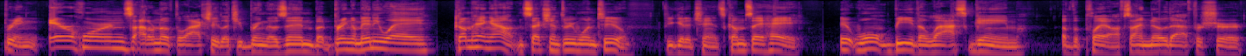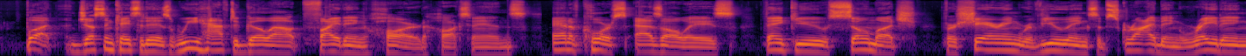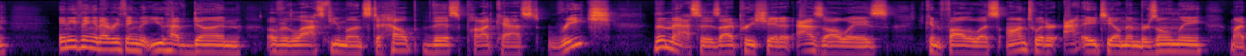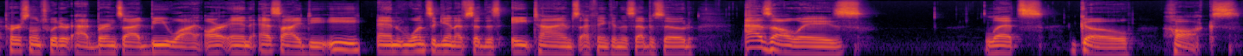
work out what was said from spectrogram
bring air horns. I don't know if they'll actually let you bring those in, but bring them anyway. Come hang out in section 312 if you get a chance. Come say, hey, it won't be the last game of the playoffs. I know that for sure. But just in case it is, we have to go out fighting hard, Hawks fans. And of course, as always, thank you so much for sharing, reviewing, subscribing, rating anything and everything that you have done over the last few months to help this podcast reach the masses. I appreciate it. As always, you can follow us on Twitter at ATL members only, my personal Twitter at Byrnside, B Y R N S I D E. And once again, I've said this eight times, I think, in this episode. As always, let's go, Hawks.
